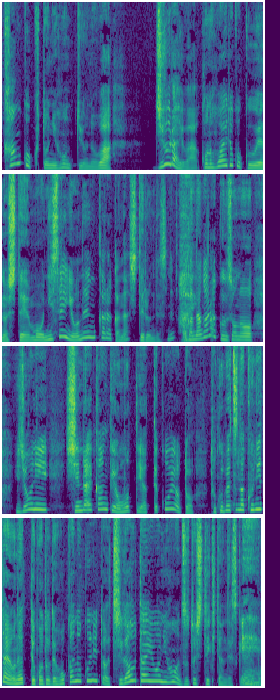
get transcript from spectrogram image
韓国と日本っていうのは従来はこのホワイト国への指定も2004年からかなしてるんですね。だから長らくその非常に信頼関係を持ってやってこうよと特別な国だよねってことで他の国とは違う対応を日本はずっとしてきたんですけれども、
